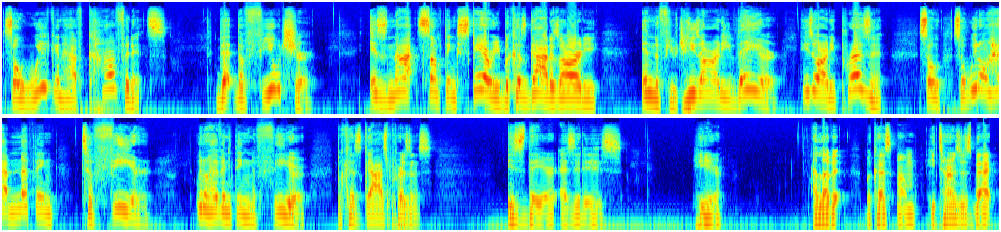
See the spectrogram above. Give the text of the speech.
So we can have confidence that the future is not something scary because God is already in the future. He's already there. He's already present. So so we don't have nothing to fear. We don't have anything to fear because God's presence is there as it is here. I love it because um he turns his back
